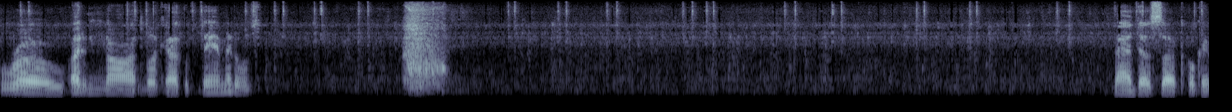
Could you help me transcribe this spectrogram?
Bro, I did not look at the damn medals. that does suck. Okay.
